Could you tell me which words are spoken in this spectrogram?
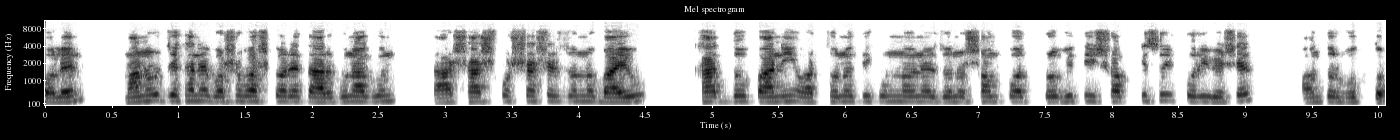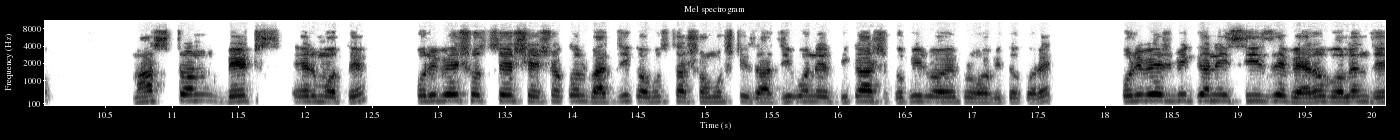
বলেন, মানুষ যেখানে বসবাস করে তার গুণাগুণ, তার শ্বাস প্রশ্বাসের জন্য বায়ু খাদ্য, পানি, অর্থনৈতিক উন্নয়নের জন্য সম্পদ, প্রভৃতি সবকিছুই পরিবেশের অন্তর্ভুক্ত। মাস্টন বেটস এর মতে, পরিবেশ হচ্ছে সে সকল বাহ্যিক অবস্থার সমষ্টি যা জীবনের বিকাশ গভীরভাবে প্রভাবিত করে। পরিবেশ বিজ্ঞানী সি জে ব্যারো বলেন যে,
